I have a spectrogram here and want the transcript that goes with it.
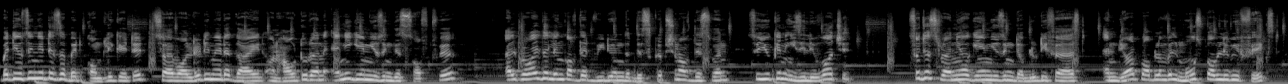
But using it is a bit complicated, so I've already made a guide on how to run any game using this software I'll provide the link of that video in the description of this one so you can easily watch it. So just run your game using WT Fast and your problem will most probably be fixed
